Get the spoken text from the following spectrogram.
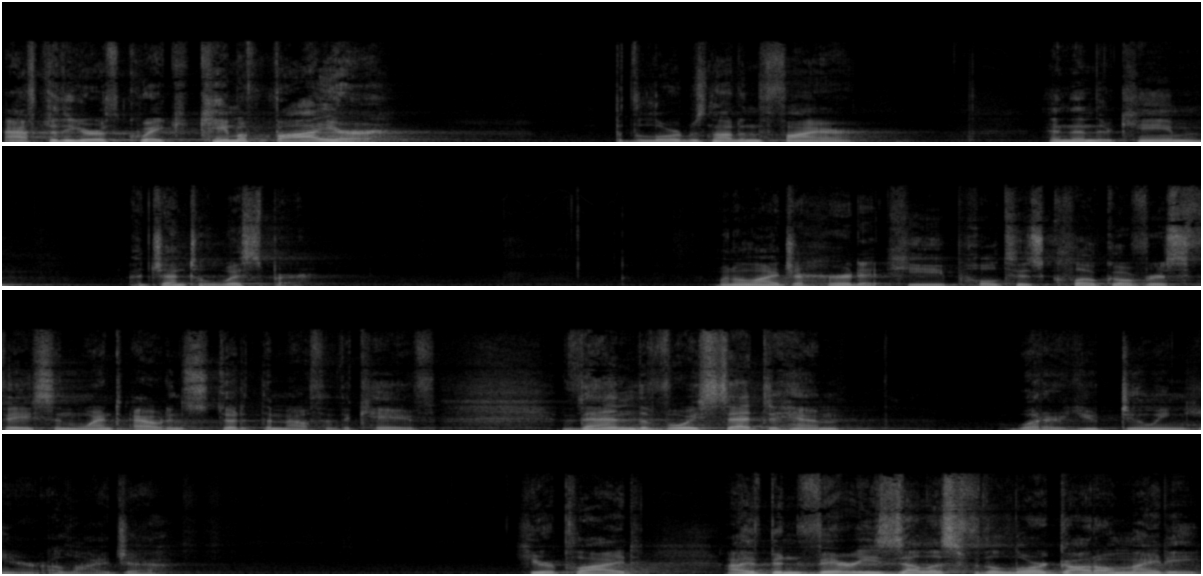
After the earthquake came a fire, but the Lord was not in the fire. And then there came a gentle whisper. When Elijah heard it, he pulled his cloak over his face and went out and stood at the mouth of the cave. Then the voice said to him, What are you doing here, Elijah? He replied, I have been very zealous for the Lord God Almighty.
